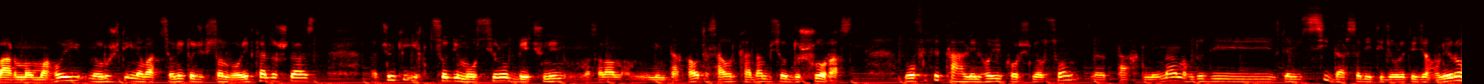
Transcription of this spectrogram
барномаҳои рушди инноватсионии тоҷикистон ворид карда шудааст чунки иқтисоди муосирро бечунин масалан минтақаҳо тасаввур кардан бисёр душвор аст. Мувофиқи таҳлилҳои коршиносон тахминан ҳудуди си дарсади тиҷорати ҷаҳониро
